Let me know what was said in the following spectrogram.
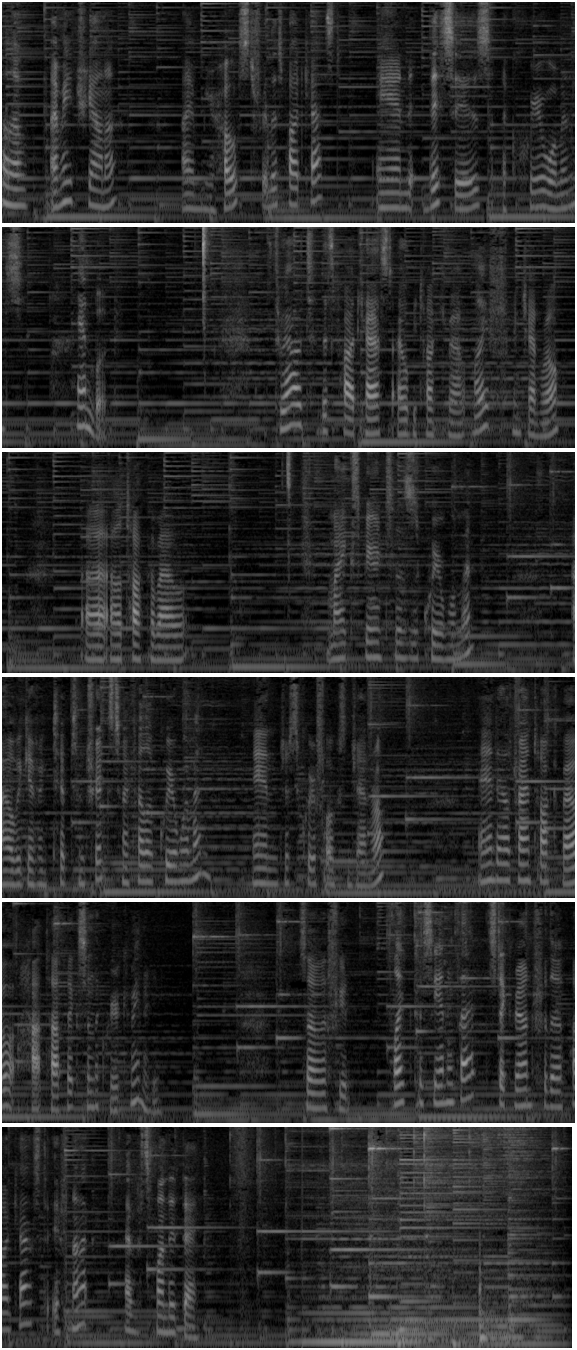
Hello, I'm Adriana. I'm your host for this podcast, and this is a queer woman's handbook. Throughout this podcast, I will be talking about life in general. Uh, I'll talk about my experiences as a queer woman. I will be giving tips and tricks to my fellow queer women and just queer folks in general. And I'll try and talk about hot topics in the queer community. So if you'd like to see any of that, stick around for the podcast. If not, have a splendid day.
